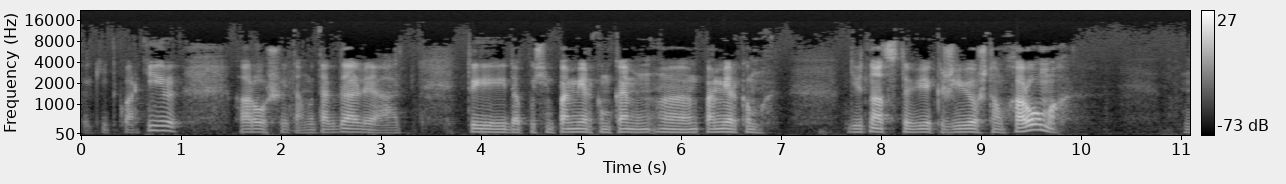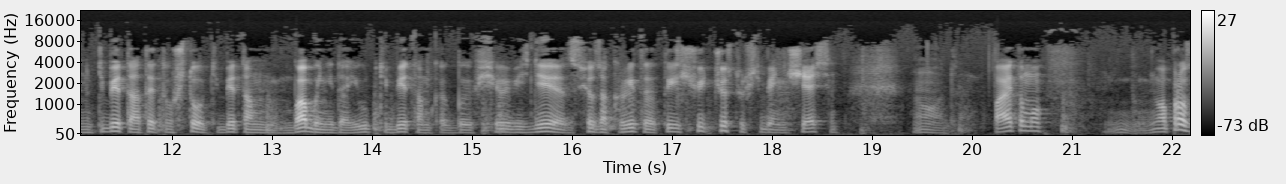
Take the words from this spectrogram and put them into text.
какие-то квартиры хорошие там и так далее, а ты, допустим, по меркам, камен, э, по меркам 19 века живешь там в хоромах, ну, тебе-то от этого что? Тебе там бабы не дают, тебе там как бы все везде, все закрыто, ты чувствуешь себя несчастен. Вот. Поэтому вопрос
